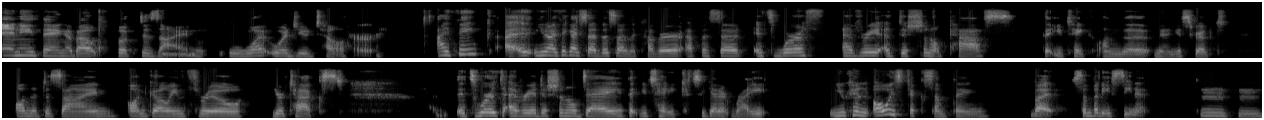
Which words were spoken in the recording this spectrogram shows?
anything about book design, what would you tell her? I think I, you know, I think I said this on the cover episode. It's worth every additional pass that you take on the manuscript on the design, on going through your text. It's worth every additional day that you take to get it right. You can always fix something, but somebody's seen it. Mm-hmm.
